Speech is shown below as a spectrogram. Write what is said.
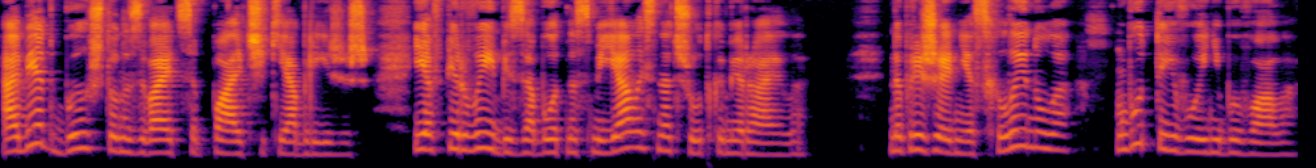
Обед был, что называется, пальчики оближешь. Я впервые беззаботно смеялась над шутками Райла. Напряжение схлынуло, будто его и не бывало.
